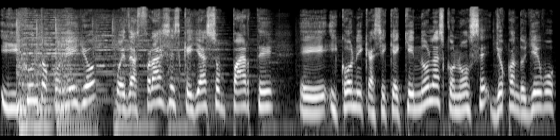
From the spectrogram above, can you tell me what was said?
Y junto con ello, pues las frases que ya son parte eh, icónicas y que quien no las conoce, yo cuando llevo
